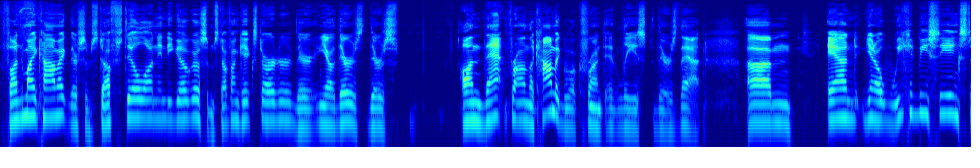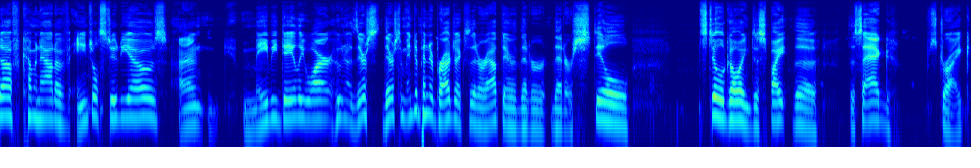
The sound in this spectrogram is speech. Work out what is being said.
Fund my comic. There's some stuff still on Indiegogo, some stuff on Kickstarter. There, you know, there's there's on that front, on the comic book front at least, there's that. Um, and you know, we could be seeing stuff coming out of Angel Studios. and maybe Daily Wire. Who knows? There's there's some independent projects that are out there that are that are still still going despite the the SAG strike.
